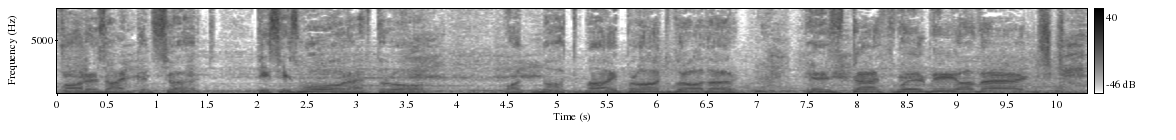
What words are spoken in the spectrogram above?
far as I'm concerned, this is war after all. But not my blood brother. His death will be avenged!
